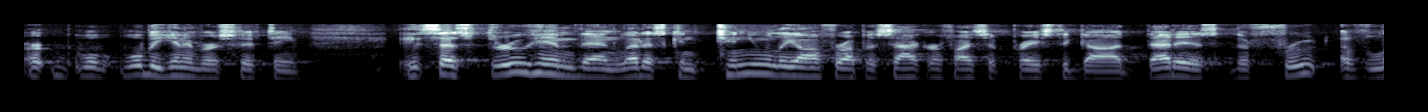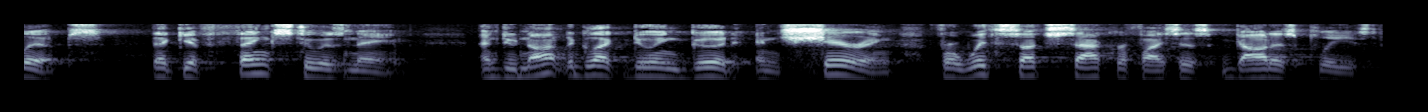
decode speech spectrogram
or we'll, we'll begin in verse 15. It says, Through him, then, let us continually offer up a sacrifice of praise to God, that is, the fruit of lips that give thanks to his name. And do not neglect doing good and sharing, for with such sacrifices God is pleased.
